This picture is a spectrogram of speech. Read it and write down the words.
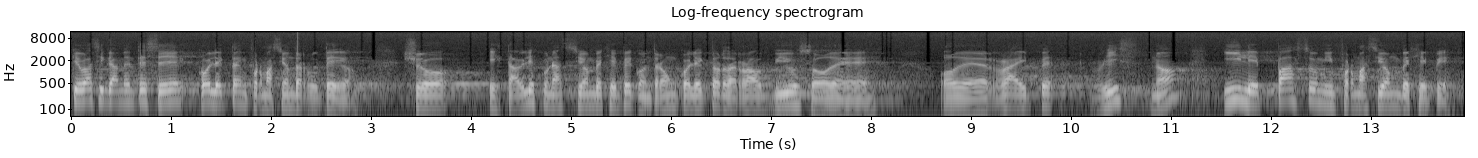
que básicamente se colecta información de ruteo. Yo establezco una acción BGP contra un colector de route views o de, o de RIPE, RIS, ¿no? y le paso mi información BGP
